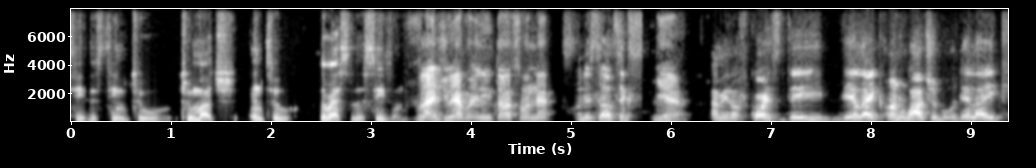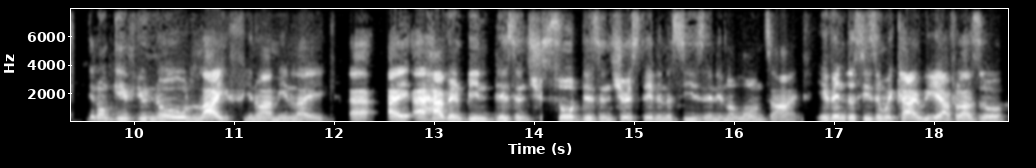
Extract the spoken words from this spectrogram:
te- this team too too much into the rest of the season vlad do you have any thoughts on that on the celtics yeah I mean, of course, they they're like unwatchable. They're like they don't give you no life. You know what I mean? Like uh, I I haven't been disinter- so disinterested in a season in a long time. Even the season with Kyrie, I feel as though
